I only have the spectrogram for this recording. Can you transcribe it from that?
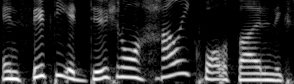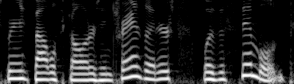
and 50 additional highly qualified and experienced Bible scholars and translators was assembled.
